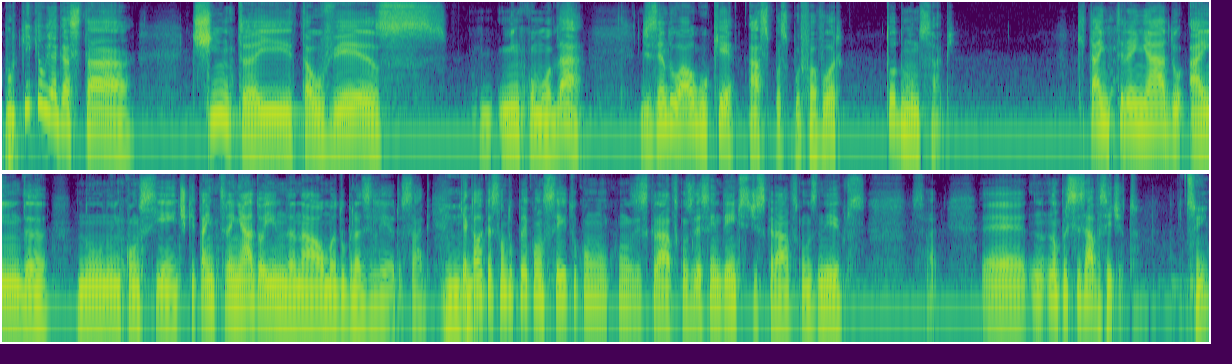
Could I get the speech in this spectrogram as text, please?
por que que eu ia gastar tinta e talvez me incomodar dizendo algo que, aspas, por favor, todo mundo sabe? Que está entranhado ainda no, no inconsciente, que está entranhado ainda na alma do brasileiro, sabe? Que é aquela questão do preconceito com, com os escravos, com os descendentes de escravos, com os negros, sabe? É, não precisava ser dito. Sim.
